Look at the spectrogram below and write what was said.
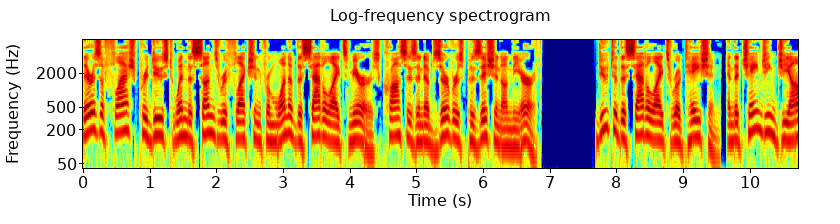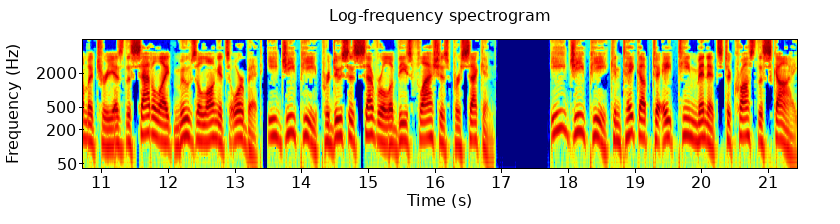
There is a flash produced when the Sun's reflection from one of the satellite's mirrors crosses an observer's position on the Earth. Due to the satellite's rotation, and the changing geometry as the satellite moves along its orbit, EGP produces several of these flashes per second. EGP can take up to 18 minutes to cross the sky.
